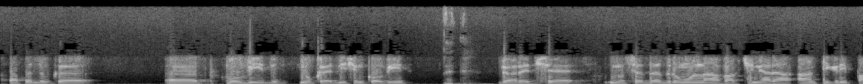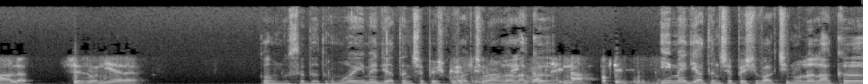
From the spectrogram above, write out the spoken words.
asta? Pentru că uh, covid nu cred nici în COVID, deoarece nu se dă drumul la vaccinarea antigripală, sezonieră. Cum nu se dă drumul? Imediat începe și cu Crezi vaccinul ăla. Că... Vaccina, Imediat începe și vaccinul ăla că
